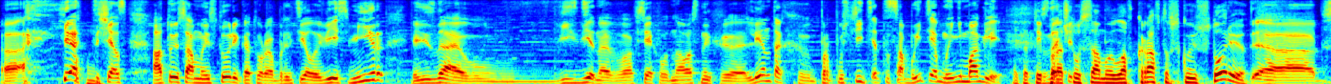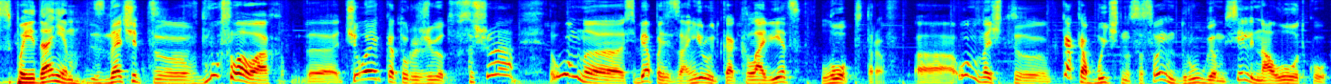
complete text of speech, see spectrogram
А, Я сейчас о той самой истории, которая облетела весь мир, я не знаю, везде на- во всех вот новостных э, лентах пропустить это событие мы не могли. Это ты Значит, про ту самую лавкрафтовскую историю э, с поеданием? Значит, э, в двух словах, э, человек, который живет в США, он себя позиционирует как ловец лобстеров. А, Он, значит, как обычно, со своим другом сели на лодку,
